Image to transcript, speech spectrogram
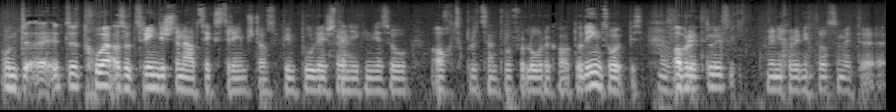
Und äh, die Kuh, also das Rind ist dann auch das Extremste, also beim Poulet ist Okay. dann irgendwie so 80%, wo verloren geht oder irgend so etwas. Also Aber- die Lösung. Wenn ich, wenn ich trotzdem mit der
